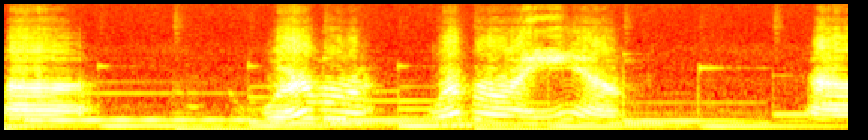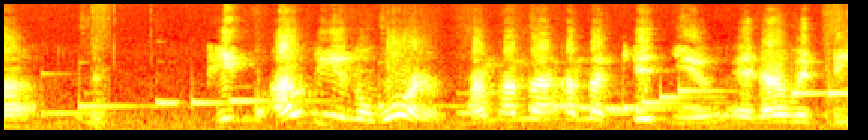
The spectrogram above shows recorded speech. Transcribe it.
Uh, wherever wherever I am, uh, people, I would be in the water. I'm, I'm not, I'm not kidding you, and I would be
